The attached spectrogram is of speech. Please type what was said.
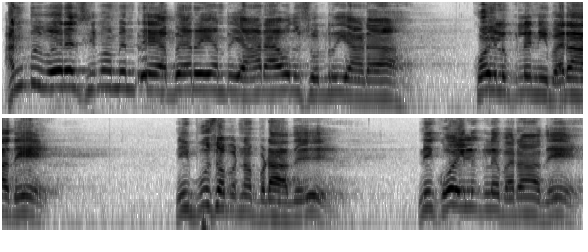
அன்பு வேற சிவம் என்றே வேறே என்று யாராவது சொல்றியாடா? கோயிலுக்குள்ளே நீ வராதே. நீ பூசை பண்ணப்படாது. நீ கோயிலுக்குள்ளே வராதே.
